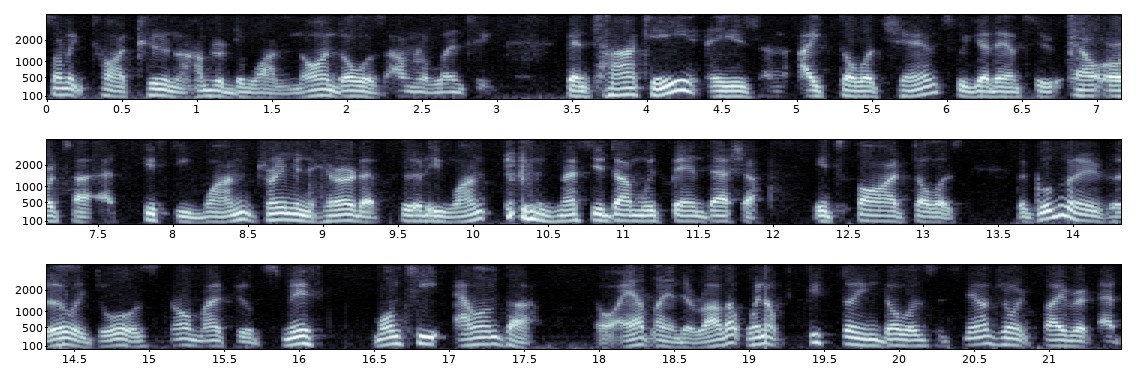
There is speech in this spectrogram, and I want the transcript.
Sonic Tycoon, 100 to 1. $9 unrelenting. Bentaki is an $8 chance. We go down to Al Orta at 51. Dream Inherit at 31. Matthew Dunn with Bandasher. It's $5. The good move early doors, Noel Mayfield Smith, Monty Allender or Outlander rather, went up $15. It's now joint favourite at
